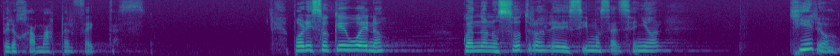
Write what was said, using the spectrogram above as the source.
pero jamás perfectas. Por eso qué bueno cuando nosotros le decimos al Señor, quiero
